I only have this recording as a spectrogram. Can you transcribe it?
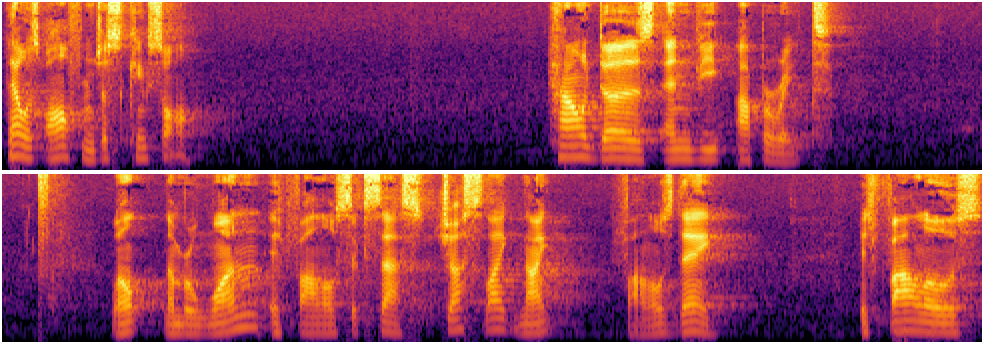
That was all from just King Saul. How does envy operate? Well, number one, it follows success, just like night follows day it follows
